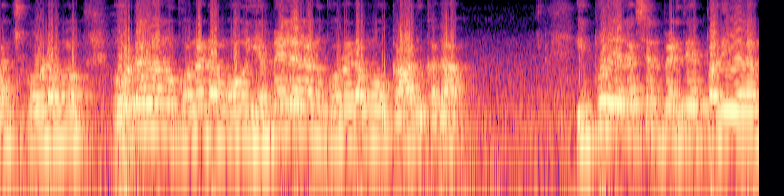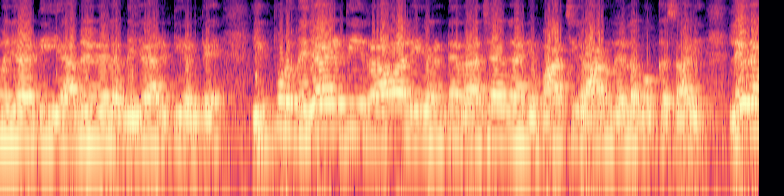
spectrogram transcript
పంచుకోవడము హోటళ్ళను కొనడము ఎమ్మెల్యేలను కొనడము కాదు కదా. ఇప్పుడు ఎలక్షన్ పెడితే పదివేల మెజారిటీ యాభై వేల మెజారిటీ అంటే ఇప్పుడు మెజారిటీ రావాలి అంటే రాజ్యాంగాన్ని మార్చి ఆరు నెలలకు ఒక్కసారి లేదా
